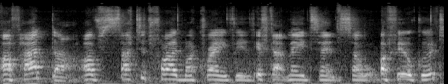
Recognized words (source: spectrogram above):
I've had that. I've satisfied my cravings, if that made sense. So I feel good.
